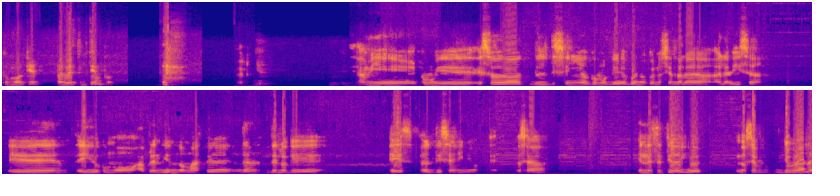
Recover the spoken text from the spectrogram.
como que perdiste el tiempo. A mí, como que eso del diseño, como que, bueno, conociendo a la, a la Isa, eh, he ido como aprendiendo más de, de- de lo que es el diseño. O sea, en el sentido de que, no sé, yo veo a la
